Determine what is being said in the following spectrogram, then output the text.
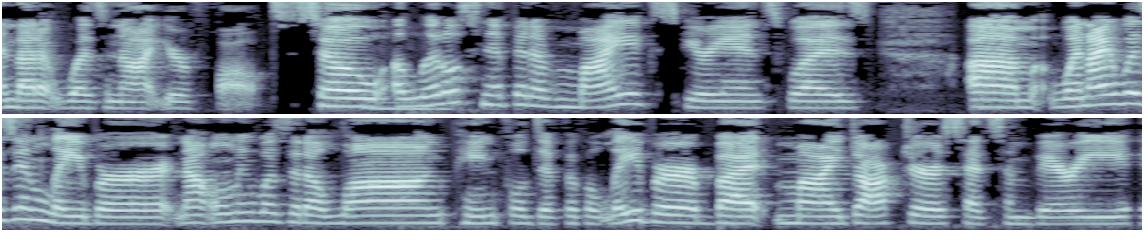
and that it was not your fault. So, mm-hmm. a little snippet of my experience was um, when I was in labor, not only was it a long, painful, difficult labor, but my doctor said some very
